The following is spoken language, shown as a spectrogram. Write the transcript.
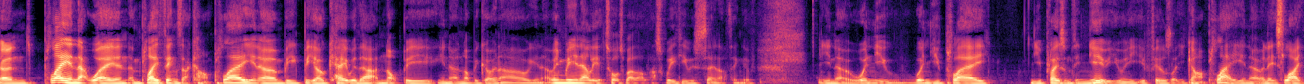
and play in that way and, and play things that I can't play, you know, and be be okay with that and not be, you know, not be going, oh, you know. I mean, me and Elliot talked about that last week. He was saying I think of, you know, when you when you play you play something new, you it feels like you can't play, you know, and it's like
